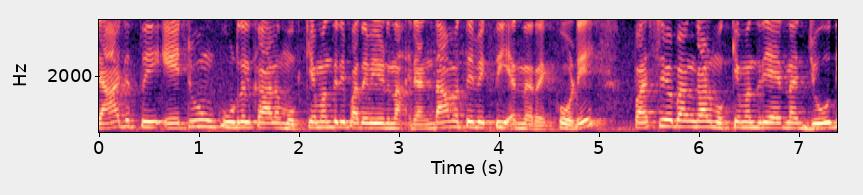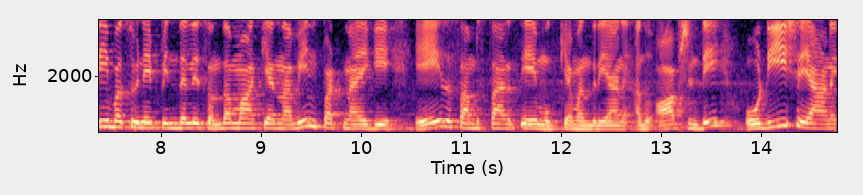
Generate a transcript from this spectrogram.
രാജ്യത്ത് ഏറ്റവും കൂടുതൽ കാലം മുഖ്യമന്ത്രി പദവിയിടുന്ന രണ്ടാമത്തെ വ്യക്തി എന്ന റെക്കോർഡ് പശ്ചിമ ബംഗാൾ മുഖ്യമന്ത്രിയായിരുന്ന ജ്യോതി ബസുവിനെ പിന്തള്ളി സ്വന്തമാക്കിയ നവീൻ പട്നായിക് ഏത് സംസ്ഥാനത്തെ മുഖ്യമന്ത്രിയാണ്? അത് ഓപ്ഷൻ ഡി ഒഡീഷയാണ്.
